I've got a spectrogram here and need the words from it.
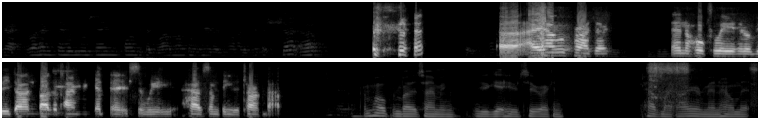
Jack, go ahead and say what you were saying before because Loudmouth over here doesn't know how to zip it. Shut up. uh, I have a project, and hopefully it'll be done by the time we get there, so we have something to talk about. I'm hoping by the time you get here too, I can have my Iron Man helmet.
